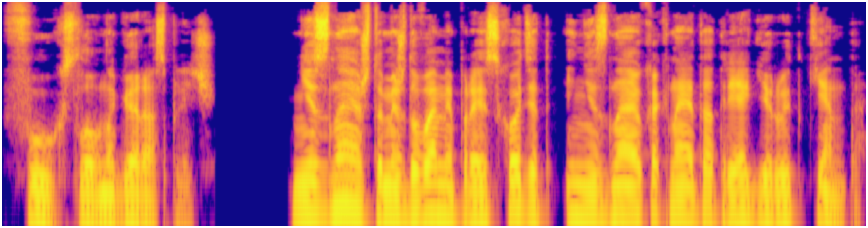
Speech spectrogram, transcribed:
Фух, словно гора с плеч. Не знаю, что между вами происходит, и не знаю, как на это отреагирует Кента.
